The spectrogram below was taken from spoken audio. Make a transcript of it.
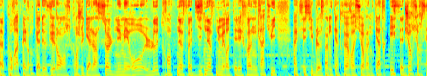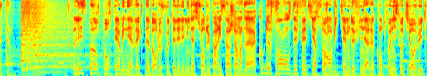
Euh, pour rappel, en cas de violence conjugale, un seul numéro, le 39 19 numéro de téléphone gratuit, accessible 24 heures sur 24 et 7 jours sur 7. Les sports pour terminer avec d'abord le foot et l'élimination du Paris Saint-Germain de la Coupe de France. Défaite hier soir en huitième de finale contre Nice au tir au but.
